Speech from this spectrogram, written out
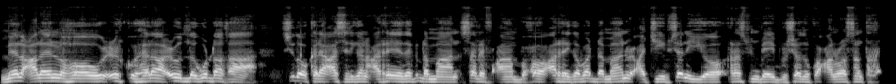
meel calayn lahoo uu cirku helaa cuud lagu dhaqaa. Sidoo kale casrigan carre dhammaan sarif caanbaxoo carrigaba dhammaan u cajiibsan iyo rasmi bay bulshadu ku caloolsan tahay.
